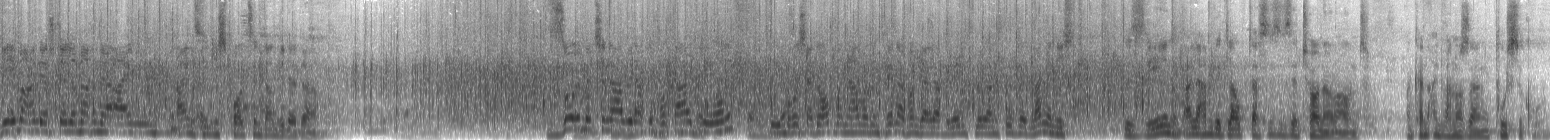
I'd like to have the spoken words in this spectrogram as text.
Wie immer an der Stelle machen wir einen einzigen Spot, sind dann wieder da. So emotional wie nach dem Pokaltriumph. Gegen Borussia Dortmund haben wir den Trainer von Werder Bremen, Florian Kofeld, lange nicht gesehen. Und alle haben geglaubt, das ist dieser Turnaround. Man kann einfach nur sagen, Pustekuchen.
